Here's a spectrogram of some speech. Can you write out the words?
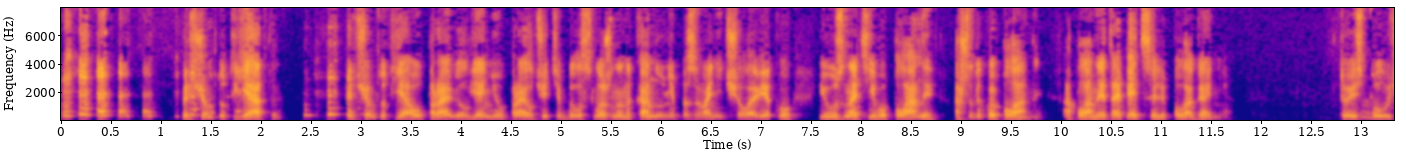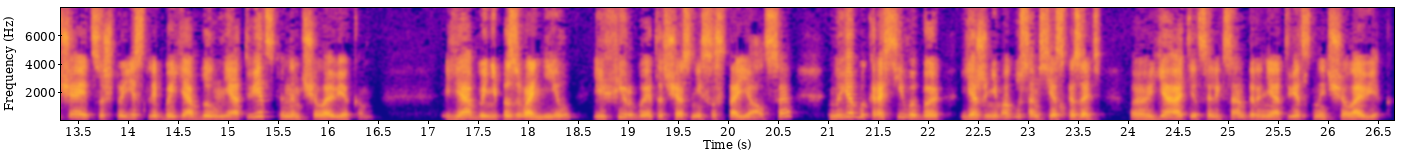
Причем тут я-то? Причем тут я управил, я не управил. Что тебе было сложно накануне позвонить человеку и узнать его планы? А что такое планы? А планы это опять целеполагание. То есть получается, что если бы я был неответственным человеком, я бы не позвонил, эфир бы этот сейчас не состоялся, но я бы красиво бы, я же не могу сам себе сказать, э, я, отец Александр, неответственный человек.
